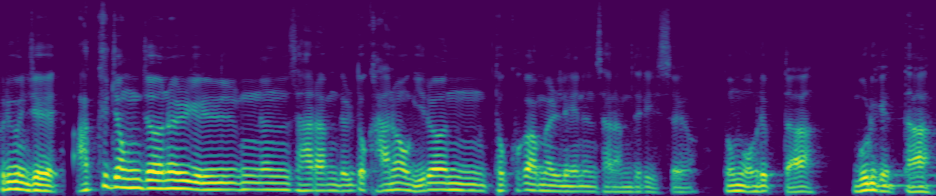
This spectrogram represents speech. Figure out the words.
그리고 이제 아큐정전을 읽는 사람들도 간혹 이런 독후감을 내는 사람들이 있어요. 너무 어렵다. 모르겠다.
